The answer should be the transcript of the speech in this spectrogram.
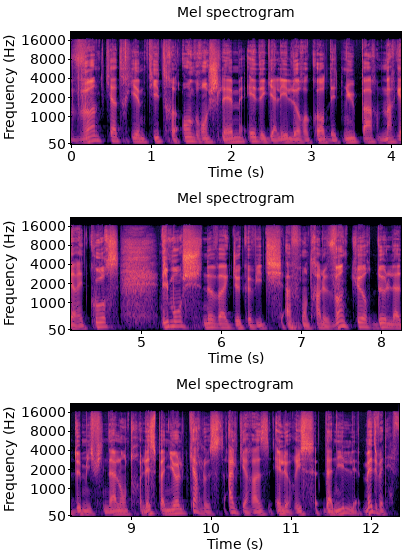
24e titre en Grand Chelem et d'égaler le record détenu par Margaret Course. Dimanche, Novak Djokovic affrontera le vainqueur de la demi-finale entre l'Espagnol Carlos Alcaraz et le Russe Danil Medvedev.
